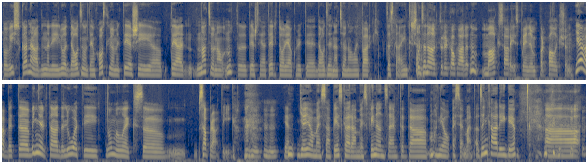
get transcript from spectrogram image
pa visu Kanādu, un arī ļoti daudz no tiem hosteļiem ir tieši tajā nacionālajā, nu, tieši tajā teritorijā, kur ir tie daudzie nacionālajie parki. Tas tā ir interesanti. Un sanāk, tur ir kaut kāda nu, maksa arī, es pieņemu, par palikšanu. Jā, bet uh, viņa ir tāda ļoti, nu, man liekas, uh, saprātīga. Mm -hmm. ja. ja jau mēs uh, pieskārāmies finansēm, tad uh, man jau, es vienmēr tāda ziņkārīga, ja, uh,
